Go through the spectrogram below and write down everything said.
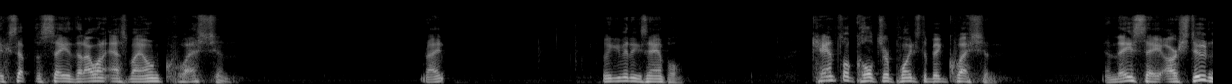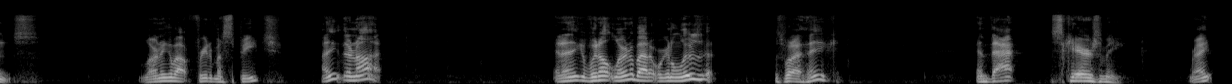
except to say that I want to ask my own question. Right? Let me give you an example. Cancel culture points to big question. And they say, are students learning about freedom of speech? I think they're not. And I think if we don't learn about it, we're going to lose it. That's what I think. And that scares me, right?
